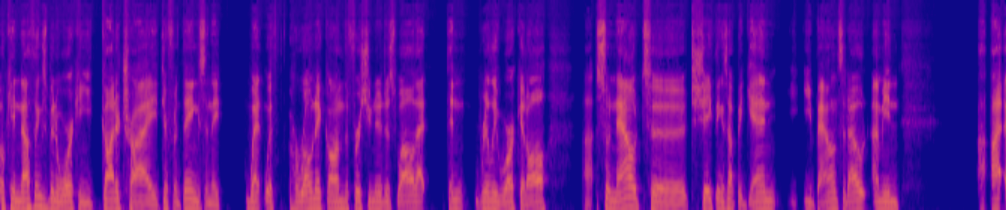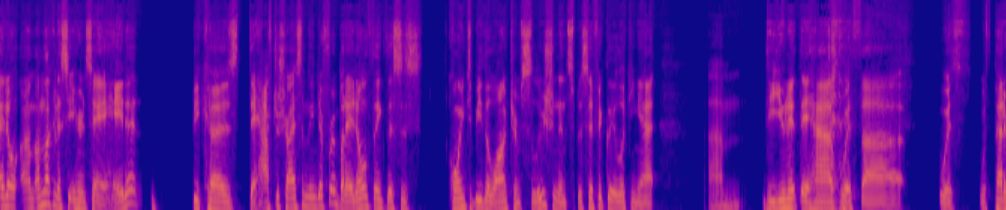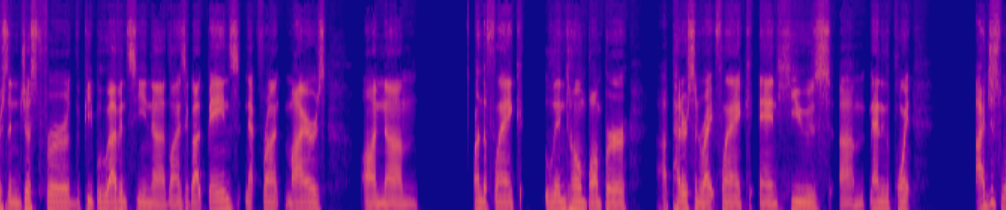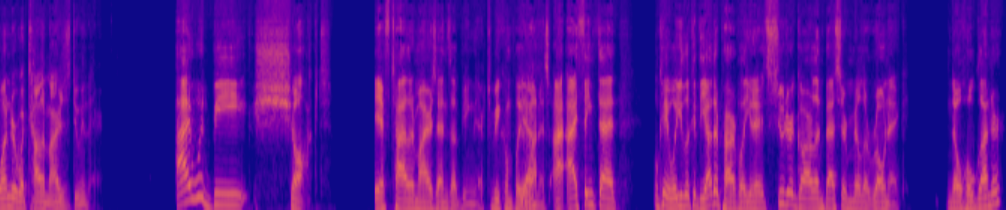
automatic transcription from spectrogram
okay, nothing's been working. You got to try different things, and they went with Hronek on the first unit as well. That didn't really work at all. Uh, so now to, to shake things up again, you, you balance it out. I mean, I, I don't. I'm, I'm not going to sit here and say I hate it because they have to try something different. But I don't think this is going to be the long term solution. And specifically looking at um, the unit they have with uh, with with Pettersson just for the people who haven't seen uh, the lines, they've got Bains net front, Myers on um, on the flank, Lindholm bumper uh, Pettersson right flank, and Hughes um, manning the point. I just wonder what Tyler Myers is doing there. I would be shocked if Tyler Myers ends up being there, to be completely yeah. honest. I, I, think that, okay, well, you look at the other power play unit, it's Suter, Garland, Boeser, Miller, Hronek. No Hoglander?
